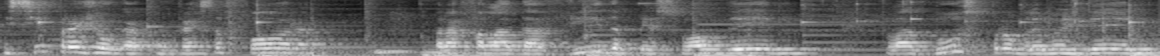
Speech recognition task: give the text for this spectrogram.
e sim para jogar a conversa fora, para falar da vida pessoal dele, falar dos problemas dele.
